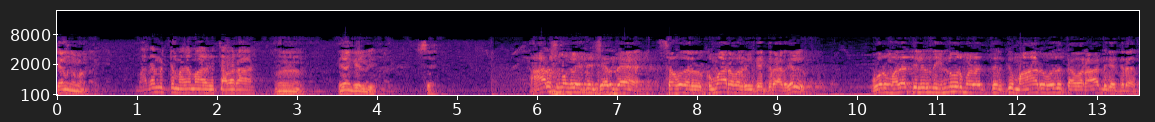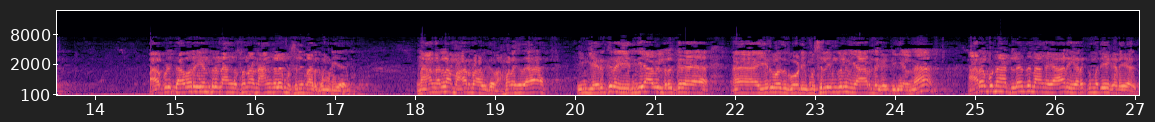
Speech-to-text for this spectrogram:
கேளுங்கம்மா. மதம் விட்டு மதம் மாறுவது தவறா இதான் கேள்வி. சரி ஆர்எஸ் மங்கலத்தைச் சேர்ந்த சகோதரர் குமார் அவர்கள் கேட்கிறார்கள் ஒரு மதத்திலிருந்து இன்னொரு மதத்திற்கு மாறுவது தவறான்னு கேட்கிறார். அப்படி தவறு என்று நாங்க சொன்னா நாங்களே முஸ்லீமா இருக்க முடியாது. நாங்கெல்லாம் மாறின தான். வணங்குதா இங்க இருக்கிற இந்தியாவில் இருக்கிற இருபது கோடி முஸ்லீம்களும் யாருன்னு கேட்டீங்கன்னா அரபு நாட்டில இருந்து நாங்க யாரும் இறக்குமதியே கிடையாது.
